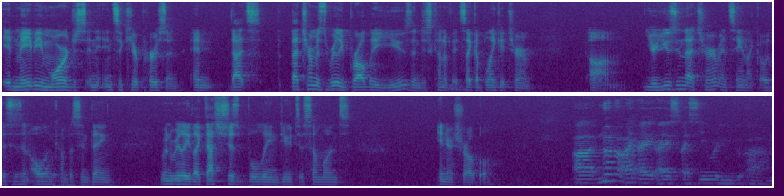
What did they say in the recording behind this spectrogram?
it may be more just an insecure person, and that's that term is really broadly used and just kind of it's like a blanket term. Um, you're using that term and saying like, oh, this is an all-encompassing thing, when really like that's just bullying due to someone's inner struggle. Uh, no, no, I, I, I, I see where you um,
